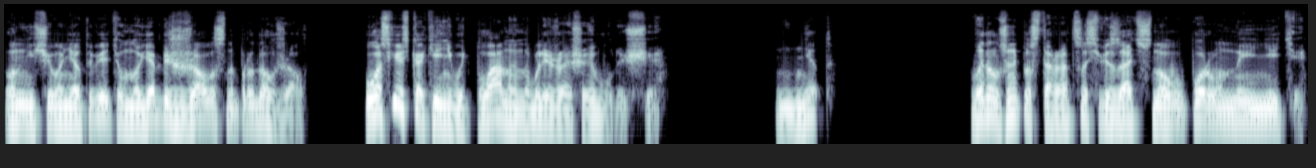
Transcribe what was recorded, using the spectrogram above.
Он ничего не ответил, но я безжалостно продолжал. «У вас есть какие-нибудь планы на ближайшее будущее?» «Нет». «Вы должны постараться связать снова порванные нити.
